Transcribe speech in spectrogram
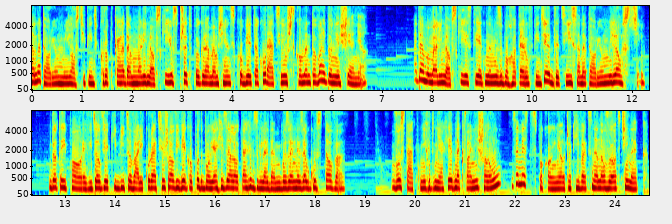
Sanatorium Miłości 5. Adam Malinowski już przed programem Sięs Kobieta Kuracji już skomentował doniesienia. Adam Malinowski jest jednym z bohaterów pięć edycji Sanatorium Miłości. Do tej pory widzowie kibicowali kuracjuszowi w jego podbojach i zalotach względem Bozeny z Augustowa. W ostatnich dniach jednak fani show, zamiast spokojnie oczekiwać na nowy odcinek.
